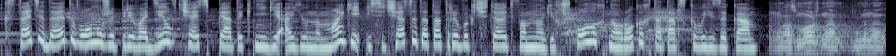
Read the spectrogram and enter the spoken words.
Кстати, до этого он уже переводил часть пятой книги о юном маге и сейчас этот отрывок читают во многих школах на уроках татарского языка. Возможно, именно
